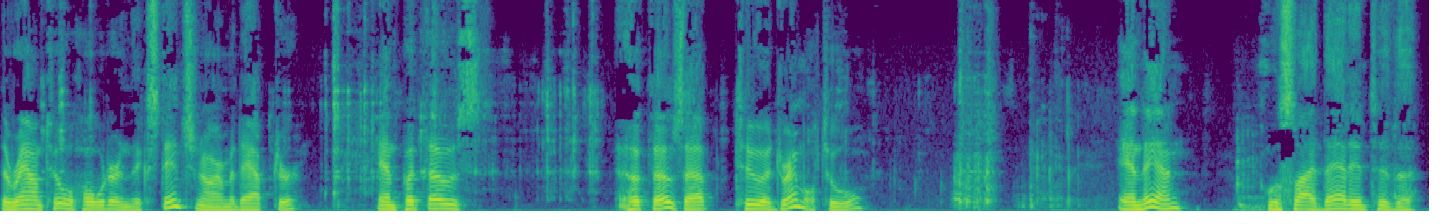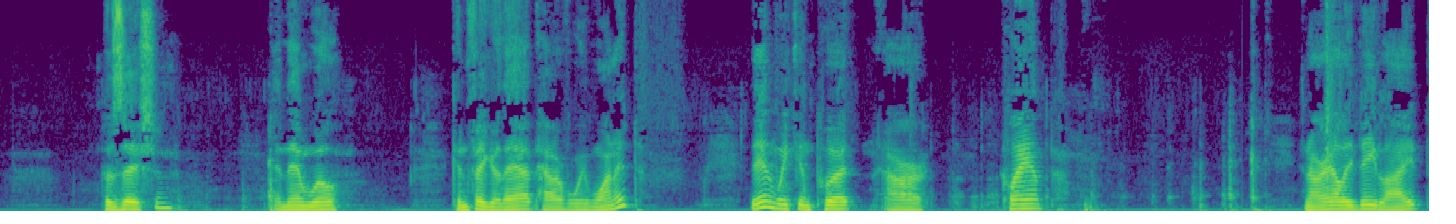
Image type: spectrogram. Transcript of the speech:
the round tool holder and the extension arm adapter and put those, hook those up to a Dremel tool. And then we'll slide that into the position and then we'll configure that however we want it. Then we can put our clamp and our LED light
